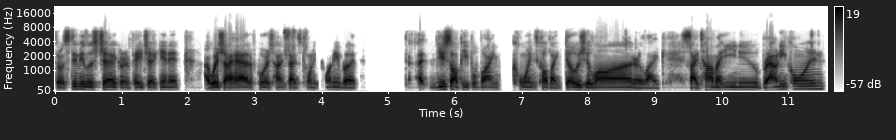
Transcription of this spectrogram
throw a stimulus check or a paycheck in it. I wish I had, of course, hindsight's twenty twenty, but you saw people buying coins called like Dogelon or like Saitama Inu, Brownie coin.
